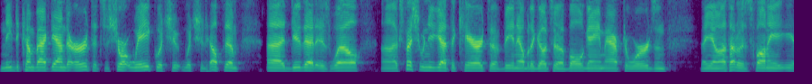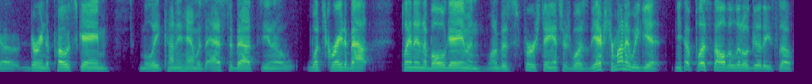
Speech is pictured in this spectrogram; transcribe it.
Need to come back down to earth. It's a short week, which which should help them uh, do that as well. Uh, especially when you got the carrot of being able to go to a bowl game afterwards. And you know, I thought it was funny. You know, during the post game, Malik Cunningham was asked about you know what's great about playing in a bowl game, and one of his first answers was the extra money we get, you know, plus all the little goodies. So,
